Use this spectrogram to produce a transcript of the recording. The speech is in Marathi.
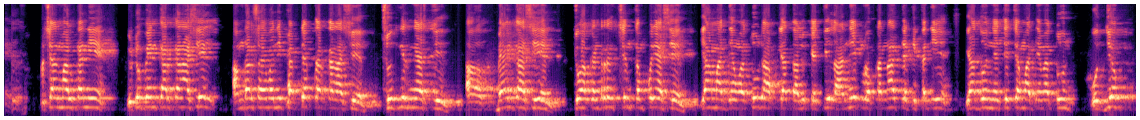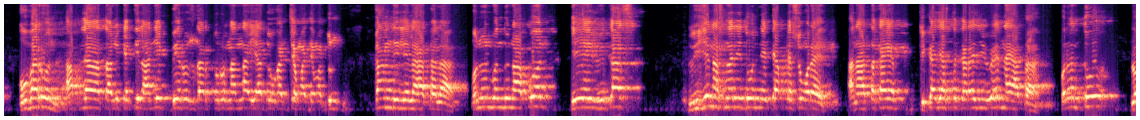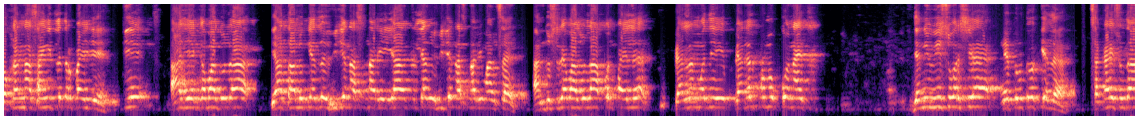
प्रशांत मालकांनी युटोपेन कारखाना असेल आमदार साहेबांनी फॅपटॅप कारखाना असेल सूतगिरणी असतील बँक असेल किंवा कंस्ट्रक्शन कंपनी असेल या माध्यमातून आपल्या तालुक्यातील अनेक लोकांना त्या ठिकाणी या दोन नेत्याच्या माध्यमातून उद्योग उभारून आपल्या तालुक्यातील अनेक बेरोजगार तरुणांना या दोघांच्या माध्यमातून काम दिलेलं हाताला. म्हणून बंधून आपण हे विकास विजन असणारे दोन नेते आपल्यासमोर आहेत. आणि आता काय टीका जास्त करायची वेळ नाही आता. परंतु लोकांना सांगितलं तर पाहिजे की आज एका बाजूला या तालुक्याचं व्हिजन असणारी या जिल्ह्याचं व्हिजन असणारी माणसं आहेत. आणि दुसऱ्या बाजूला आपण पाहिलं पॅनलमध्ये पॅनल प्रमुख कोण आहेत? ज्यांनी वीस वर्ष नेतृत्व केलं. सकाळी सुद्धा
